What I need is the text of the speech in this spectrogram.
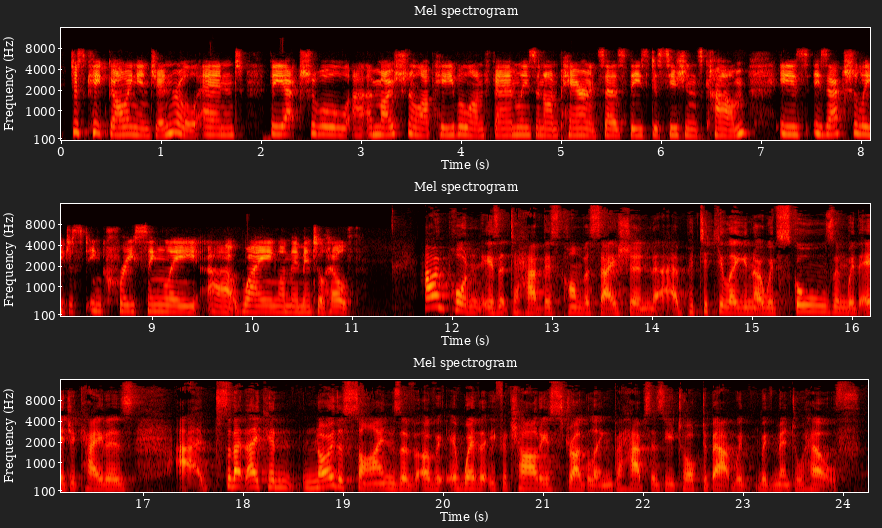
just keep going in general and the actual uh, emotional upheaval on families and on parents as these decisions come is is actually just increasingly uh, weighing on their mental health. How important is it to have this conversation uh, particularly you know with schools and with educators uh, so that they can know the signs of, of whether if a child is struggling perhaps as you talked about with, with mental health.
